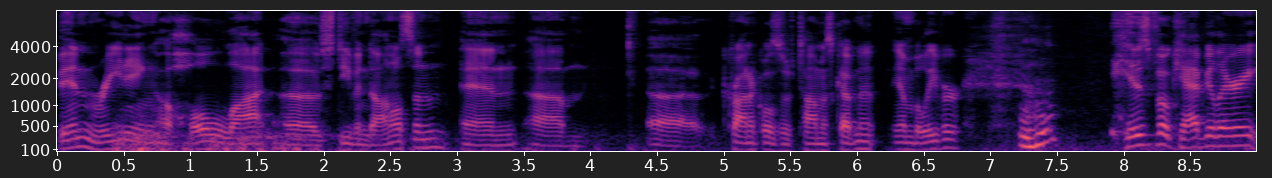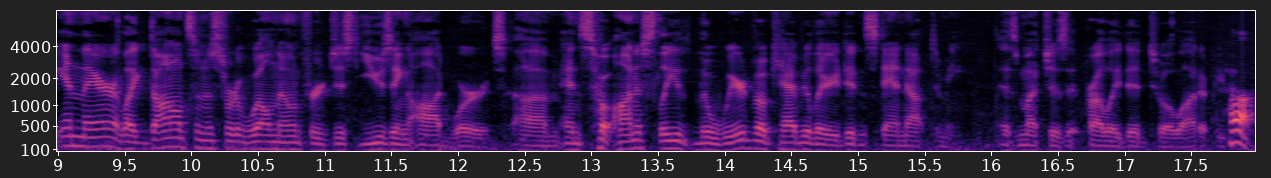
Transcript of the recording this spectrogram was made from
been reading a whole lot of Stephen Donaldson and um, uh, Chronicles of Thomas Covenant, the Unbeliever. Mm-hmm his vocabulary in there, like Donaldson is sort of well known for just using odd words. Um, and so honestly, the weird vocabulary didn't stand out to me as much as it probably did to a lot of people. Huh.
